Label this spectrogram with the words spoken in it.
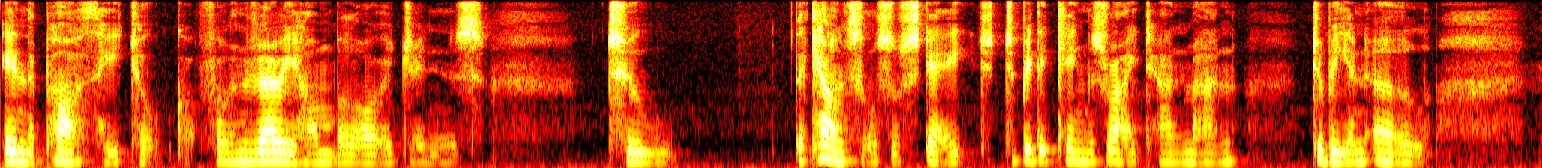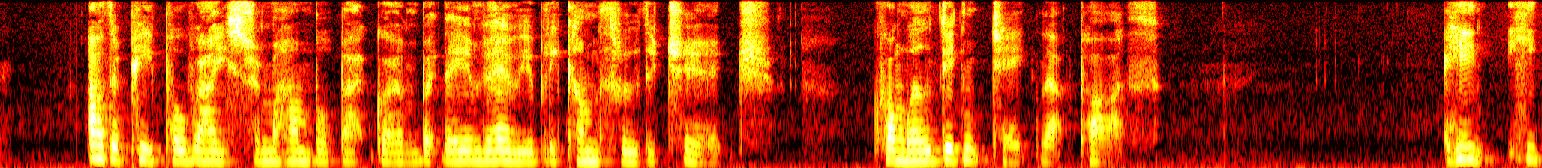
in the path he took from very humble origins to the councils of state, to be the king's right hand man, to be an earl. Other people rise from a humble background, but they invariably come through the church. Cromwell didn't take that path. He, he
